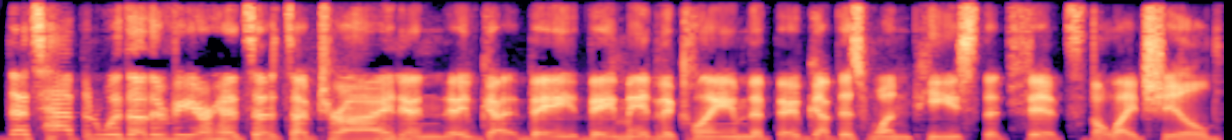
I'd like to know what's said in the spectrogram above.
that's happened with other VR headsets I've tried, Mm. and they've got they they made the claim that they've got this one piece that fits the light shield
